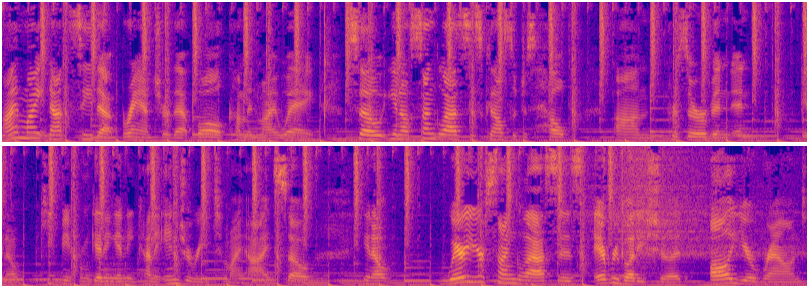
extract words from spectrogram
I might not see that branch or that ball coming my way. So, you know, sunglasses can also just help um, preserve and, and, you know, keep me from getting any kind of injury to my eye. So, you know, wear your sunglasses, everybody should, all year round.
